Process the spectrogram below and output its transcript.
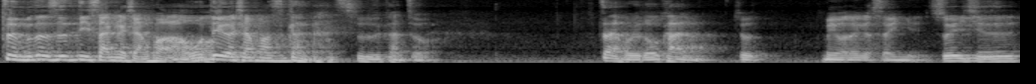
正不正是第三个想法。我第二个想法是看是不是看错？再回头看就没有那个声音。所以其实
